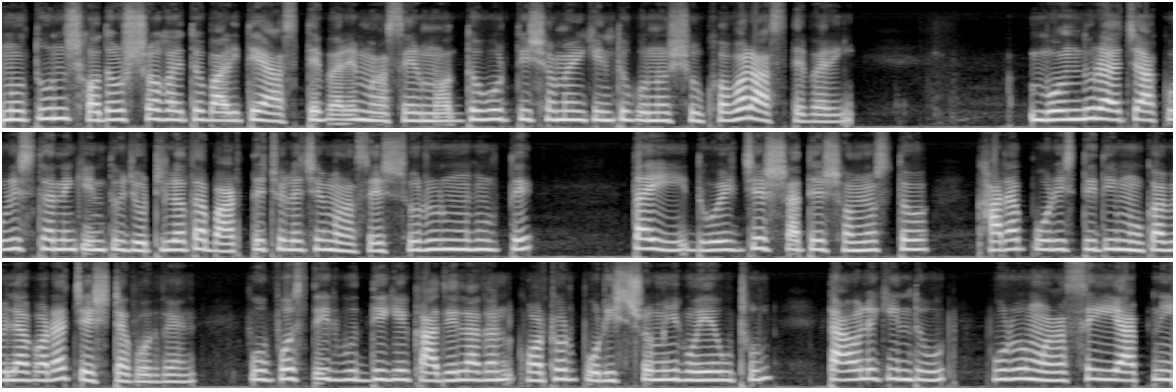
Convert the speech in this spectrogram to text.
নতুন সদস্য হয়তো বাড়িতে আসতে পারে, মাসের মধ্যবর্তী সময়ে কিন্তু কোনো সুখবর আসতে পারে। বন্ধুরা, চাকুরি স্থানে কিন্তু জটিলতা বাড়তে চলেছে মাসের শুরুর মুহূর্তে। তাই ধৈর্যের সাথে সমস্ত খারাপ পরিস্থিতি মোকাবিলা করার চেষ্টা করবেন। উপস্থিত বুদ্ধিকে কাজে লাগান, কঠোর পরিশ্রমী হয়ে উঠুন। তাহলে কিন্তু পুরো মাসেই আপনি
